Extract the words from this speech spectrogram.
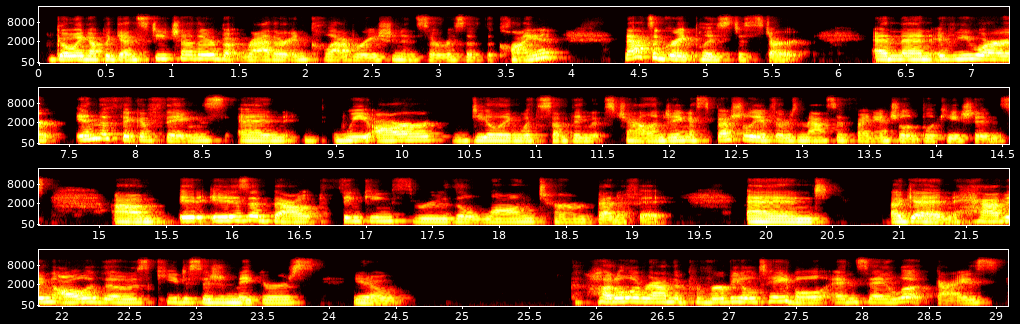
going up against each other, but rather in collaboration and service of the client, that's a great place to start. And then if you are in the thick of things and we are dealing with something that's challenging, especially if there's massive financial implications, um, it is about thinking through the long term benefit. And again, having all of those key decision makers, you know, huddle around the proverbial table and say, look, guys,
